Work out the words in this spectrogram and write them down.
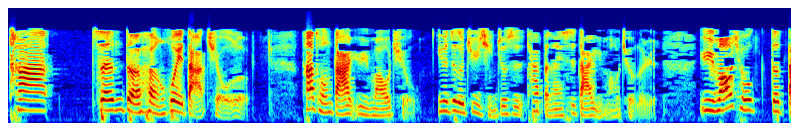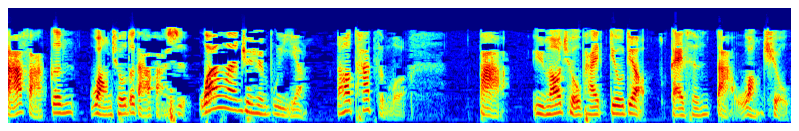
他真的很会打球了。他从打羽毛球，因为这个剧情就是他本来是打羽毛球的人，羽毛球的打法跟网球的打法是完完全全不一样。然后他怎么把羽毛球拍丢掉，改成打网球？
